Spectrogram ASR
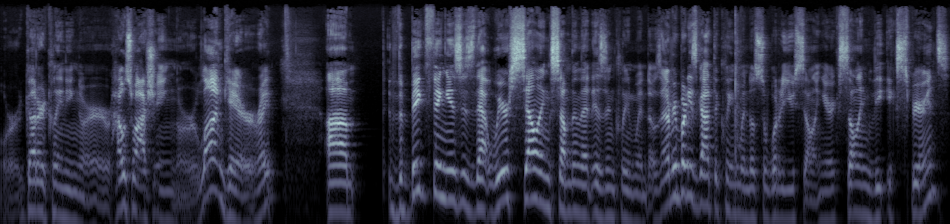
or gutter cleaning or house washing or lawn care, right? Um, the big thing is is that we're selling something that isn't clean windows. Everybody's got the clean windows, so what are you selling? You're selling the experience.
